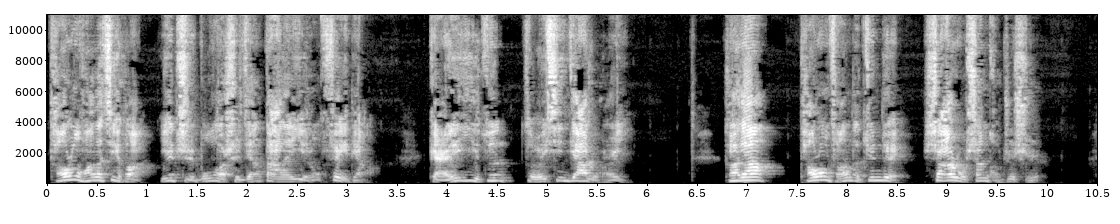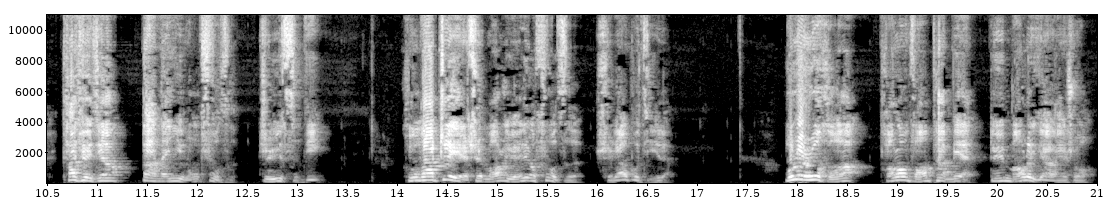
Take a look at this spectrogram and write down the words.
陶龙房的计划也只不过是将大内义隆废掉，改立义尊作为新家主而已。可当陶龙房的军队杀入山口之时，他却将大内义隆父子置于死地。恐怕这也是毛利元就父子始料不及的。无论如何，陶龙房叛变对于毛利家来说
